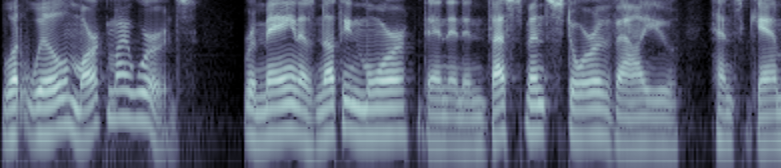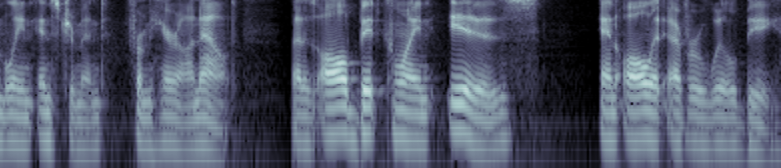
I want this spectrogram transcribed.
what will, mark my words, remain as nothing more than an investment store of value, hence gambling instrument from here on out. That is all Bitcoin is and all it ever will be.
